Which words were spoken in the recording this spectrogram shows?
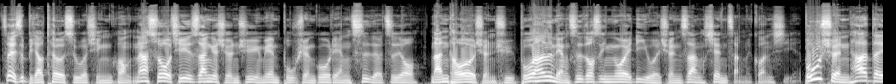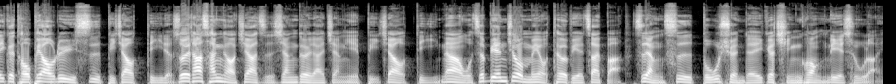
这也是比较特殊的情况。那所有七十三个选区里面补选过两次的只有南投二选区，不过他那两次都是因为立委选上县长的关系，补选它的一个投票率是比较低的，所以它参考价值相对来讲也比较低。那我这边就没有特别再把这两次补选的一个情况列出来。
